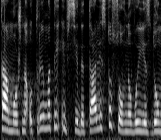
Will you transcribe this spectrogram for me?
Там можна отримати і всі деталі стосовно виїзду.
